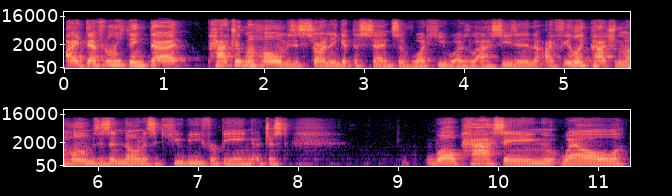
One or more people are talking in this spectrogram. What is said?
I definitely think that Patrick Mahomes is starting to get the sense of what he was last season. I feel like Patrick Mahomes isn't known as a QB for being a just well passing, well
